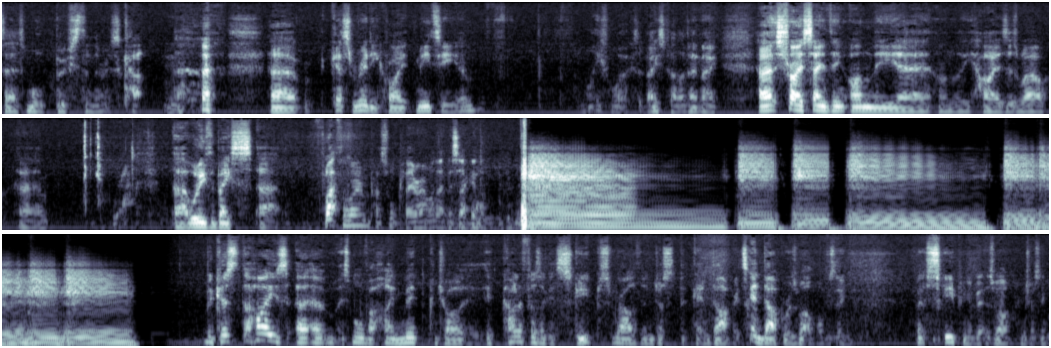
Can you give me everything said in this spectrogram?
There's more boost than there is cut. uh, gets really quite meaty. Um, might even work as a bass pedal. I don't know. Uh, let's try the same thing on the uh, on the highs as well. Um, uh, we'll leave the bass uh, flat for the moment. Perhaps we'll play around with that in a second. Because the highs, uh, um, it's more of a high mid control. It, it kind of feels like it scoops rather than just getting darker. It's getting darker as well, obviously, but it's scooping a bit as well. Interesting.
